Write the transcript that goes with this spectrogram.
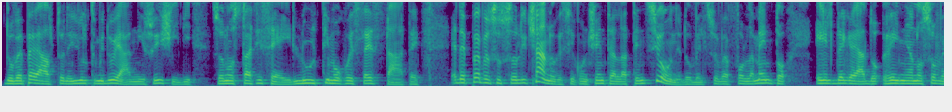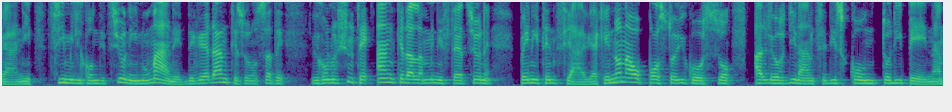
dove peraltro negli ultimi due anni i suicidi sono stati sei, l'ultimo questa estate. Ed è proprio su Solliciano che si concentra l'attenzione, dove il sovraffollamento e il degrado regnano sovrani. Simili condizioni inumane e degradanti sono state riconosciute anche dall'amministrazione penitenziaria che non ha opposto ricorso alle ordinanze di sconto di pena.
